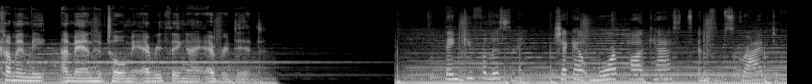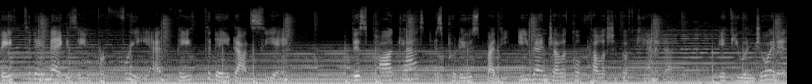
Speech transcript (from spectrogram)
Come and meet a man who told me everything I ever did. Thank you for listening. Check out more podcasts and subscribe to Faith Today magazine for free at faithtoday.ca. This podcast is produced by the Evangelical Fellowship of Canada. If you enjoyed it,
